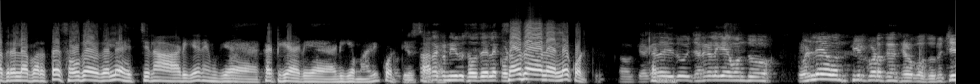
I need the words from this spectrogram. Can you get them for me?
ಅದರಲ್ಲೇ ಬರುತ್ತೆ. ಸೌದೆ ಒಲೆಯಲ್ಲೇ ಹೆಚ್ಚಿನ ಅಡಿಗೆ ನಿಮಗೆ ಕಟ್ಟಿಗೆ ಅಡಿಗೆ ಅಡಿಗೆ ಮಾಡಿ ಕೊಡ್ತೀವಿ ಸಾರಕ ನೀರು ಕೊಡ ಸೌದೆ ಒಲೆಯಲ್ಲೇ ಕೊಡ್ತೀವಿ. ಯಾಕಂದ್ರೆ ಇದು ಜನಗಳಿಗೆ ಒಂದು ಒಳ್ಳೆ ಒಂದು ಫೀಲ್ ಕೊಡುತ್ತೆ ಅಂತ ಹೇಳ್ಬೋದು. ರುಚಿ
